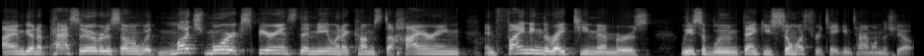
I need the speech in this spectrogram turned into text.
I am going to pass it over to someone with much more experience than me when it comes to hiring and finding the right team members. Lisa Bloom, thank you so much for taking time on the show.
